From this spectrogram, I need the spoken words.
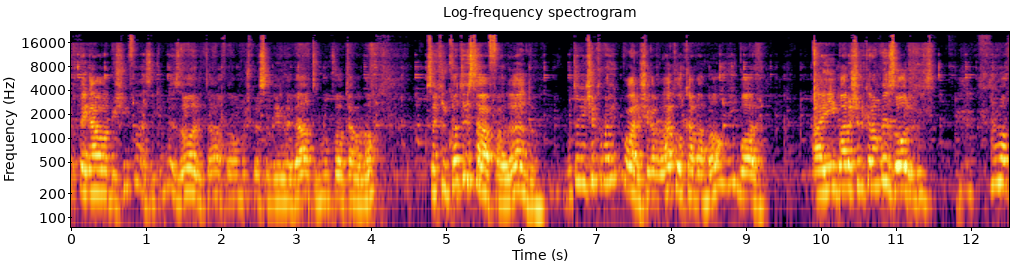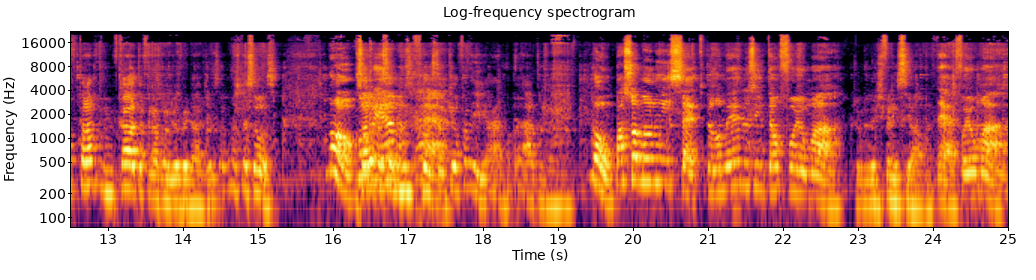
eu pegava o bichinho e falava, isso aqui é um besouro e tal, falava um monte de coisa sobre ele legal, todo mundo colocava a mão. Só que enquanto eu estava falando, muita gente acabava indo embora. Eu chegava lá, colocava a mão e ia embora. Aí ia embora achando que era um besouro. Não parava- não ficava até o final pra ouvir a verdade. Só algumas pessoas. Bom, Só depois todo mundo é. que eu falei, ah, é uma barata, né? Bom, passou a mão no inseto, pelo menos, então foi uma. É um grande diferencial, né? É, foi uma.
